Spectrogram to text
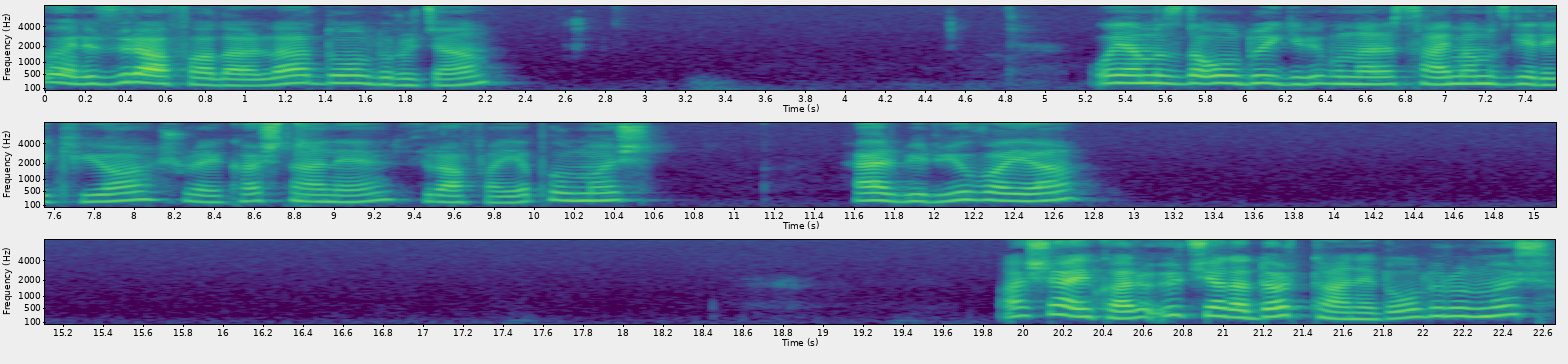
böyle zürafalarla dolduracağım. Oyamızda olduğu gibi bunları saymamız gerekiyor. Şuraya kaç tane zürafa yapılmış. Her bir yuvaya aşağı yukarı 3 ya da 4 tane doldurulmuş.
